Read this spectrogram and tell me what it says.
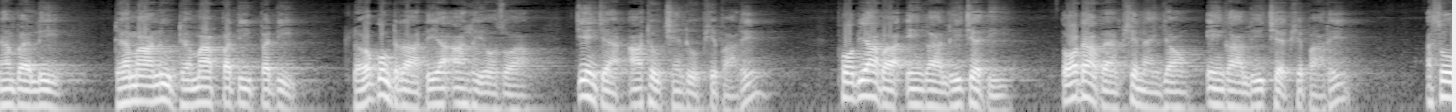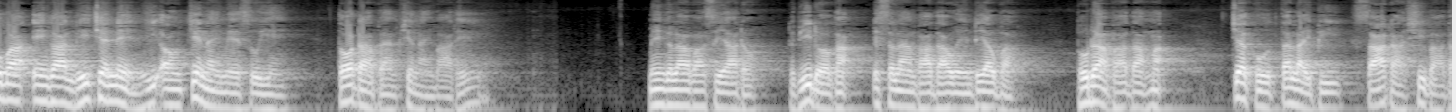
နံပါတ်၄ဓမ္မာနုဓမ္မပတ္တိပတ္တိလောကုတ္တရာတရားအားလျော်စွာကြင့်ကြံအားထုတ်ခြင်းတို့ဖြစ်ပါတယ်ဖော်ပြပါအင်္ဂါ၄ချက်သည်သောတာပန်ဖြစ်နိုင်ကြောင်းအင်္ဂါ၄ချက်ဖြစ်ပါတယ်အဆိုပါအင်္ဂါ၄ချက်နဲ့ညီအောင်ကျင့်နိုင်မယ်ဆိုရင် သောတာပန်ဖြစ်နိုင်ပါတယ်မင်္ဂလာပါဆရာတော်တပည့်တော်ကအစ္စလမ်ဘာသာဝင်တစ်ယောက်ပါဗုဒ္ဓဘာသာမှကြက်ကိုတတ်လိုက်ပြီးစားတာရှိပါသ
